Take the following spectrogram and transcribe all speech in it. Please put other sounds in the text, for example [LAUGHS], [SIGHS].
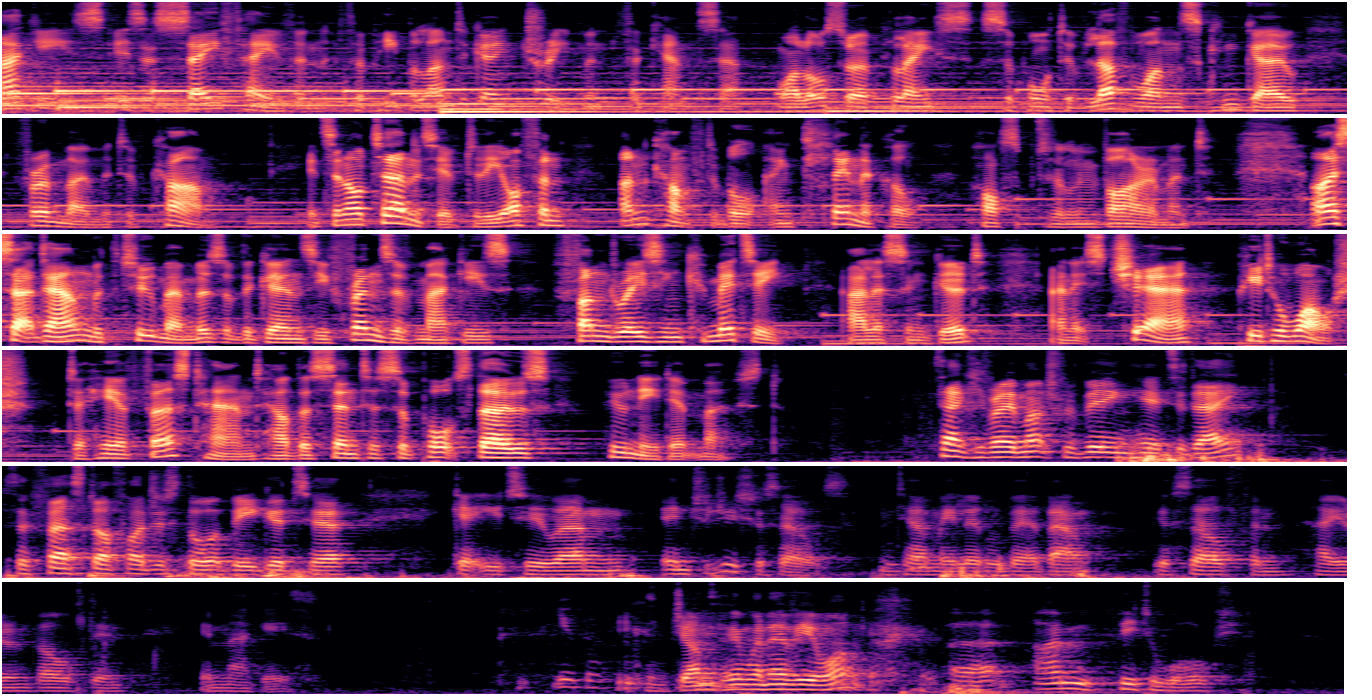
Maggie's is a safe haven for people undergoing treatment for cancer, while also a place supportive loved ones can go for a moment of calm. It's an alternative to the often uncomfortable and clinical hospital environment. I sat down with two members of the Guernsey Friends of Maggie's fundraising committee, Alison Good and its chair, Peter Walsh, to hear firsthand how the centre supports those who need it most. Thank you very much for being here today. So, first off, I just thought it'd be good to get you to um, introduce yourselves and tell me a little bit about yourself and how you're involved in, in Maggie's. You, go You can jump in whenever you want. Uh, I'm Peter Walsh,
